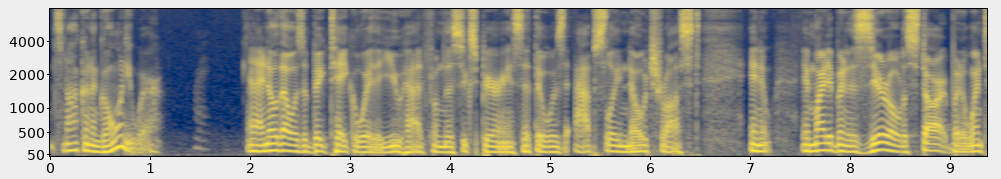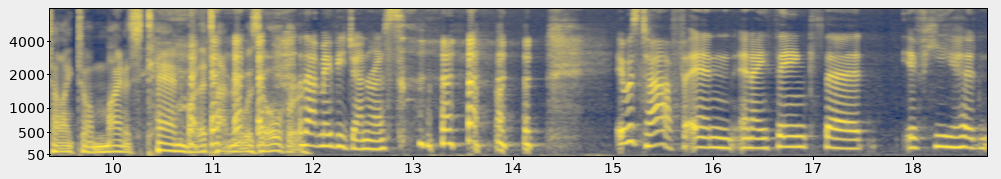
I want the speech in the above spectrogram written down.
it's not going to go anywhere. And I know that was a big takeaway that you had from this experience that there was absolutely no trust. And it, it might have been a zero to start, but it went to like to a minus 10 by the time it was over. that may be generous. it was tough. And, and I think that if he had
